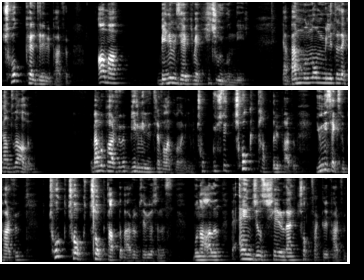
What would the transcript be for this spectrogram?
Çok kaliteli bir parfüm. Ama benim zevkime hiç uygun değil. Ya ben bunun 10 mililitre dekantını aldım. Ben bu parfümü 1 mililitre falan kullanabildim. Çok güçlü, çok tatlı bir parfüm. Unisex bir parfüm. Çok çok çok tatlı parfüm seviyorsanız bunu alın ve Angels Share'den çok farklı bir parfüm.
